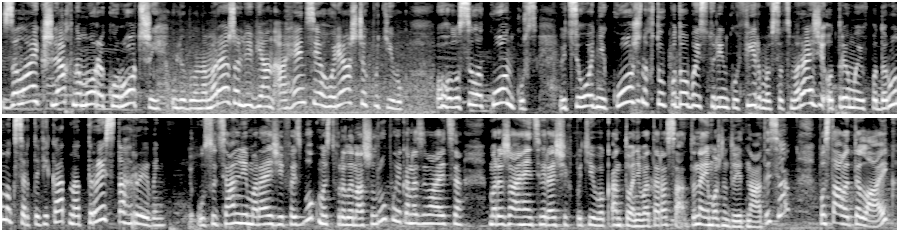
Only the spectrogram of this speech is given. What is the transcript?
За лайк шлях на море коротший. Улюблена мережа львів'ян агенція горящих путівок оголосила конкурс. Від сьогодні кожен, хто вподобає сторінку фірми в соцмережі, отримає в подарунок сертифікат на 300 гривень. У соціальній мережі Facebook ми створили нашу групу, яка називається мережа агенцій гарячих путівок Антоніва Тараса. До неї можна доєднатися, поставити лайк.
